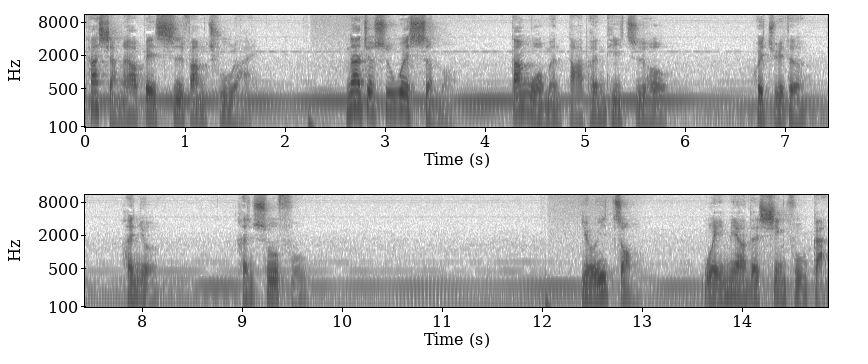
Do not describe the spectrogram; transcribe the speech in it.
它想要被释放出来。那就是为什么，当我们打喷嚏之后，会觉得很有很舒服，有一种微妙的幸福感。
